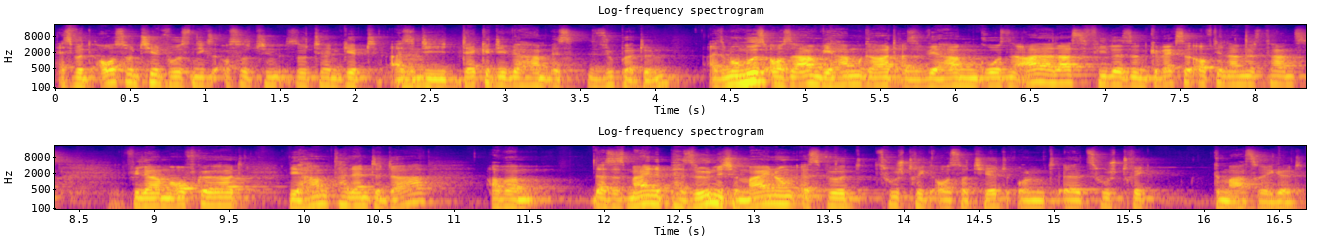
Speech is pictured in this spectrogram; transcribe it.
es wird aussortiert, wo es nichts aussortieren gibt. Also die Decke, die wir haben, ist super dünn. Also man muss auch sagen, wir haben gerade, also wir haben einen großen Aderlass, viele sind gewechselt auf die Langdistanz, viele haben aufgehört. Wir haben Talente da, aber das ist meine persönliche Meinung, es wird zu strikt aussortiert und äh, zu strikt gemaßregelt.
